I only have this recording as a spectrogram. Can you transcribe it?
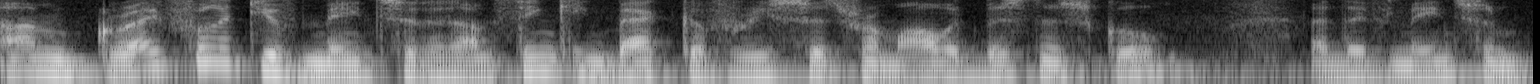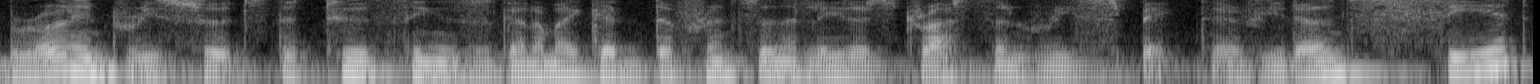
I'm grateful that you've mentioned it. I'm thinking back of research from Harvard Business School and they've mentioned brilliant research. The two things is going to make a difference in the leader's trust and respect. And if you don't see it,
